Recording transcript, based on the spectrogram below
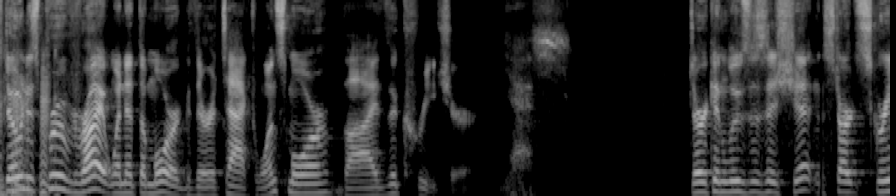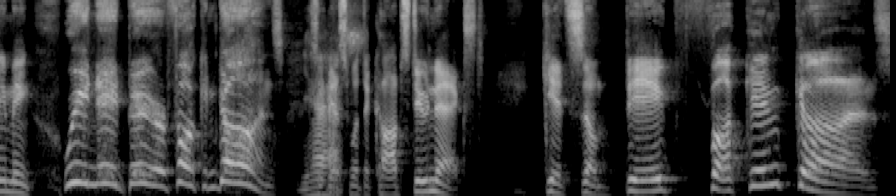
Stone is proved right when at the morgue they're attacked once more by the creature. Yes. Durkin loses his shit and starts screaming, We need bigger fucking guns. Yes. So guess what the cops do next? Get some big fucking guns.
